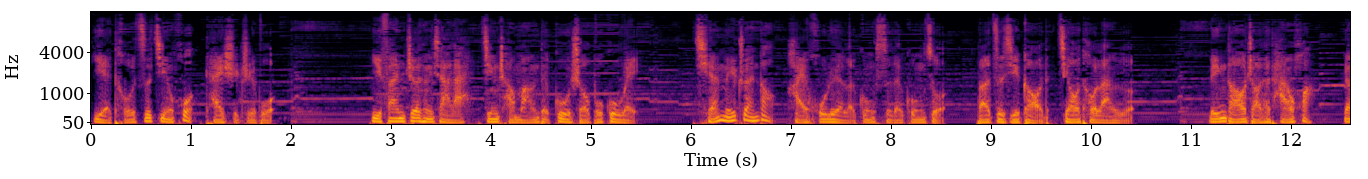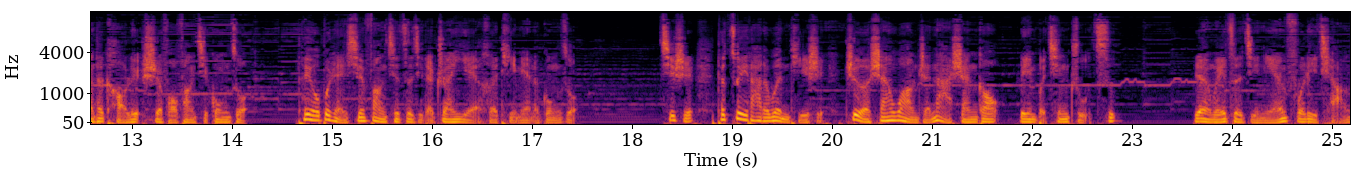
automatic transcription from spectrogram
也投资进货开始直播。一番折腾下来，经常忙得顾首不顾尾，钱没赚到，还忽略了公司的工作，把自己搞得焦头烂额。领导找他谈话，让他考虑是否放弃工作。他又不忍心放弃自己的专业和体面的工作，其实他最大的问题是这山望着那山高，拎不清主次，认为自己年富力强，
